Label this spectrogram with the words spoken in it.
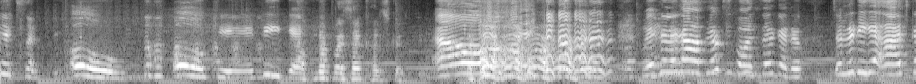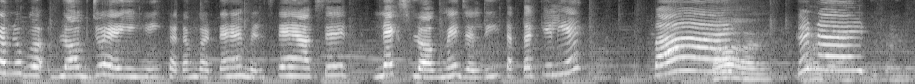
देख सकते हैं। ओ ओके ठीक है। अपना पैसा खर्च करके। आओ मेरे को लगा आप लोग स्पॉन्सर कर रहे हो। चलो ठीक है आज का हम लोग ब्लॉग जो है यही खत्म करते हैं मिलते हैं आपसे नेक्स्ट ब्लॉग में जल्दी। तब तक के लिए bye bye Good night. Good night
